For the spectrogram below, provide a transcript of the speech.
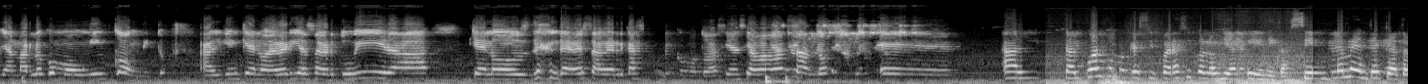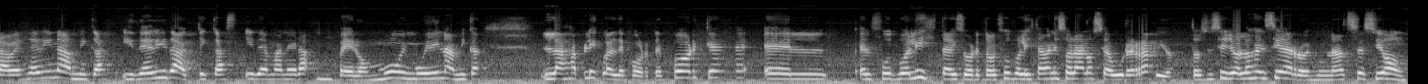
llamarlo como un incógnito, alguien que no debería saber tu vida, que no debe saber casi como toda ciencia va avanzando, eh, al, tal cual como que si fuera psicología clínica, simplemente que a través de dinámicas y de didácticas y de manera pero muy muy dinámica las aplico al deporte, porque el, el futbolista y sobre todo el futbolista venezolano se aburre rápido. Entonces si yo los encierro en una sesión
